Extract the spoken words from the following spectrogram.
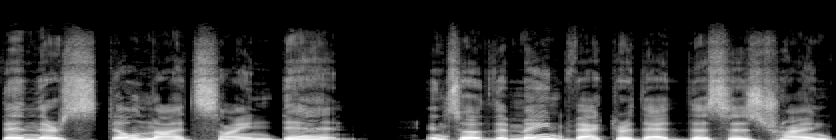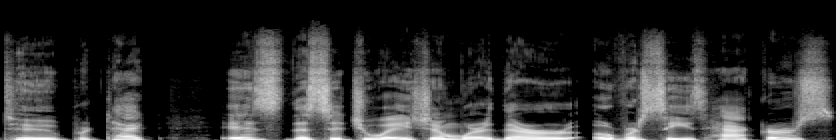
then they're still not signed in. And so the main vector that this is trying to protect is the situation where there are overseas hackers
